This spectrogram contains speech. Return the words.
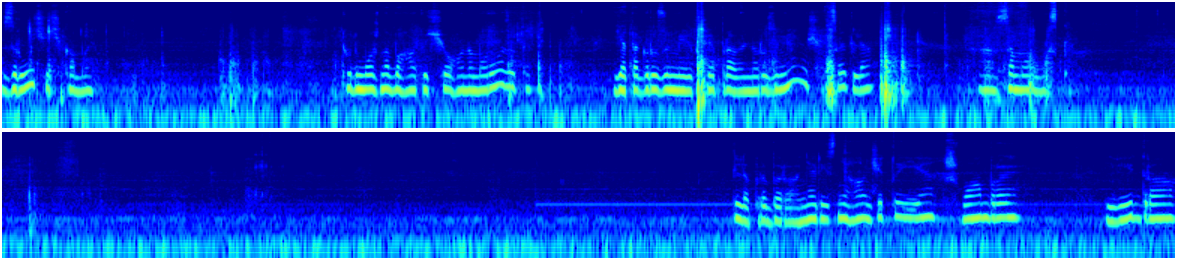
з ручечками. Тут можна багато чого наморозити. Я так розумію, якщо я правильно розумію, що це для а. Для прибирання різні гаджети є, швабри, відра,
